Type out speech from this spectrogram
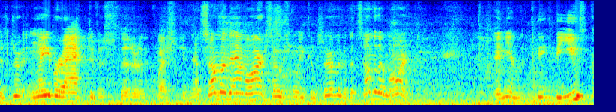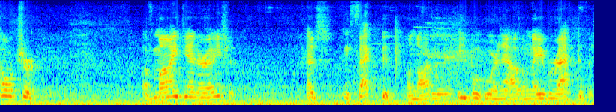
It's labor activists that are the question. Now, some of them are socially conservative, but some of them aren't. And you know, the, the youth culture of my generation has infected a lot of the people who are now the labor activists.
